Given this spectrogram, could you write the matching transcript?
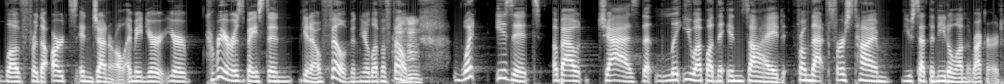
love for the arts in general. I mean, your your career is based in, you know, film and your love of film. Mhm. What is it about jazz that lit you up on the inside from that first time you set the needle on the record?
